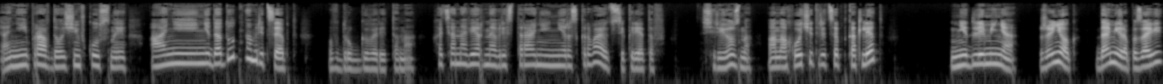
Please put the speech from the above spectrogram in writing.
«Они и правда очень вкусные. А они не дадут нам рецепт?» Вдруг говорит она. Хотя, наверное, в ресторане не раскрывают секретов. «Серьезно? Она хочет рецепт котлет?» «Не для меня. Женек, Дамира позови».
